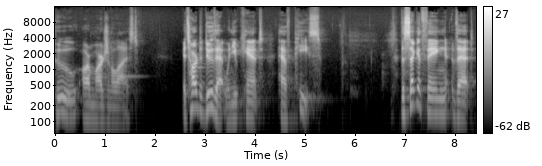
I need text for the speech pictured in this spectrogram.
who are marginalized. It's hard to do that when you can't have peace. The second thing that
